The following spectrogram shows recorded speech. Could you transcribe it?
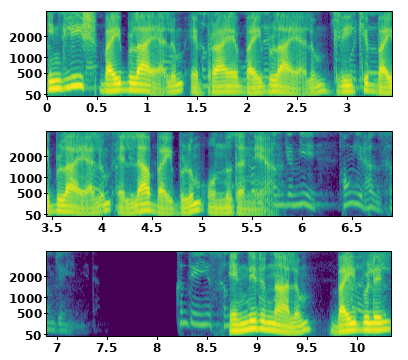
ഇംഗ്ലീഷ് ബൈബിളായാലും എബ്രായ ബൈബിളായാലും ഗ്രീക്ക് ബൈബിളായാലും എല്ലാ ബൈബിളും ഒന്നു തന്നെയാണ്. എന്നിരുന്നാലും ബൈബിളിൽ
